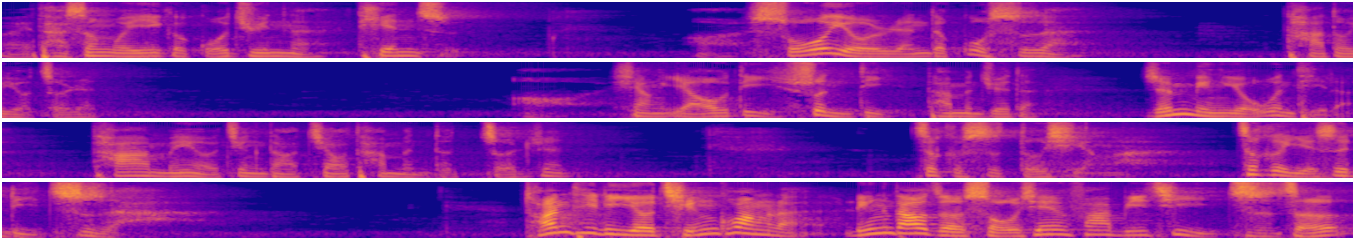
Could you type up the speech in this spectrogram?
哎，他身为一个国君呢，天子啊，所有人的过失啊，他都有责任。哦，像尧帝、舜帝，他们觉得。人民有问题了，他没有尽到教他们的责任，这个是德行啊，这个也是理智啊。团体里有情况了，领导者首先发脾气指责，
